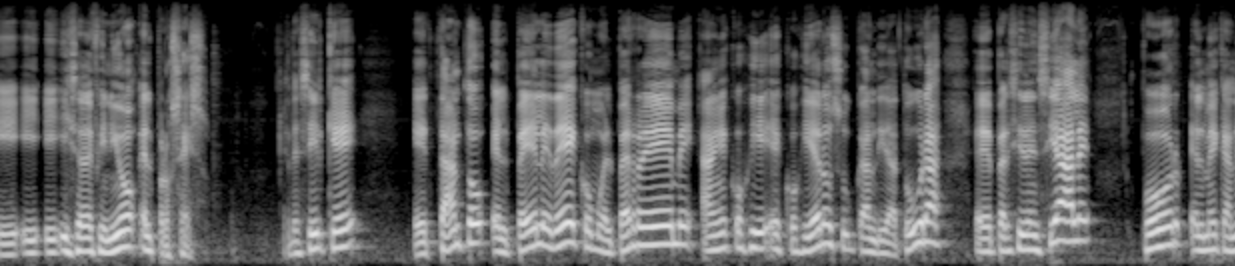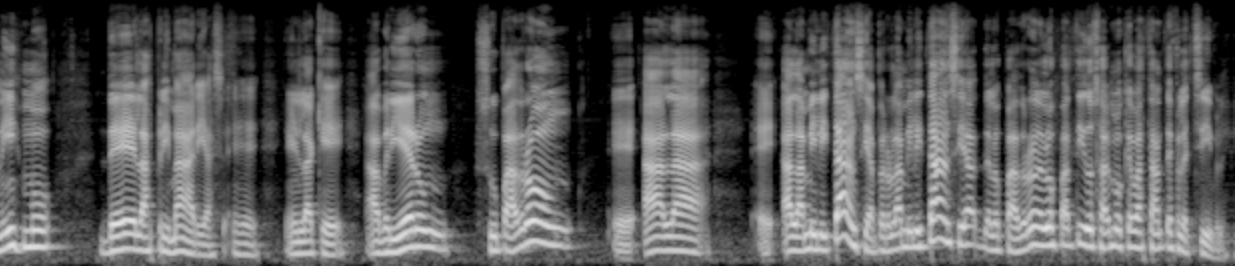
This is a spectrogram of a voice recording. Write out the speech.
Y, se definió el proceso. Es decir, que eh, tanto el PLD como el PRM han escogieron sus candidaturas eh, presidenciales por el mecanismo de las primarias, eh, en la que abrieron su padrón a la a la militancia, pero la militancia de los padrones de los partidos sabemos que es bastante flexible.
